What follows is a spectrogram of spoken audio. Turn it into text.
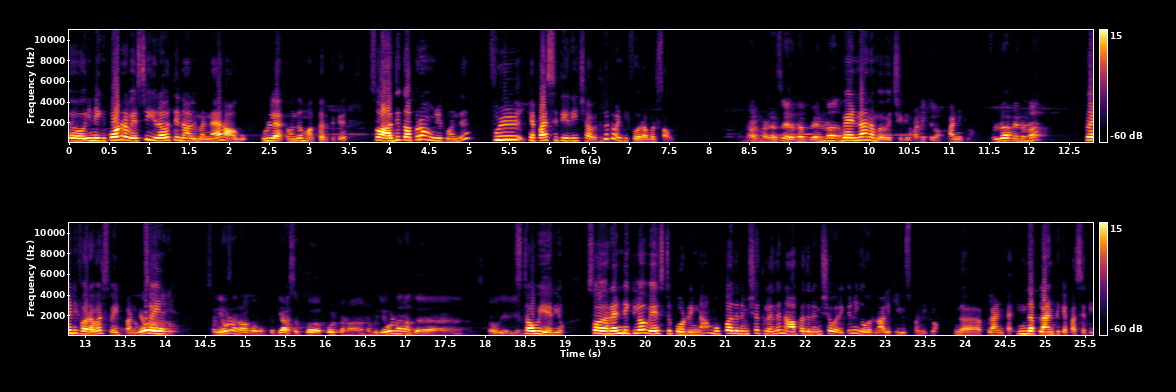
ஸோ இன்னைக்கு போடுற வேஸ்ட் இருபத்தி நாலு மணி நேரம் ஆகும் உள்ள வந்து மக்கறதுக்கு. ஸோ அதுக்கப்புறம் உங்களுக்கு வந்து ஃபுல் கெப்பாசிட்டி ரீச் ஆகிறதுக்கு டுவெண்ட்டி ஃபோர் ஹவர்ஸ் ஆகும். நாலு மணி நேரத்துல எதனா வேணும்னா நம்ம வேணா நம்ம வச்சுக்கலாம். பண்ணிக்கலாம். பண்ணிக்கலாம். ஃபுல்லா வேணும்னா டுவெண்ட்டி ஃபோர் ஹவர்ஸ் வெயிட் நேரம் எவ்வளவு நேரம் ஆகும்? இப்போ கேஸ் போட்டோம்னா நம்மளுக்கு எவ்வளவு நேரம் அந்த ஸ்டவ் எரியும்? ஸ்டவ் எரியும். ஸோ ரெண்டு கிலோ வேஸ்ட் போடுறீங்கன்னா முப்பது நிமிஷத்துல இருந்து நாற்பது நிமிஷம் வரைக்கும் நீங்க ஒரு நாளைக்கு யூஸ் பண்ணிக்கலாம். இந்த பிளான்ட்டை இந்த பிளான்ட் கெப்பாசிட்டி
